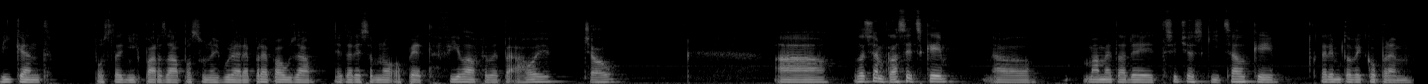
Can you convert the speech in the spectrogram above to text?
víkend posledních pár zápasů, než bude repre pauza. Je tady se mnou opět Fíla. Filipe, ahoj. Čau. A začneme klasicky. Uh, máme tady tři české celky, kterým to vykoprem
